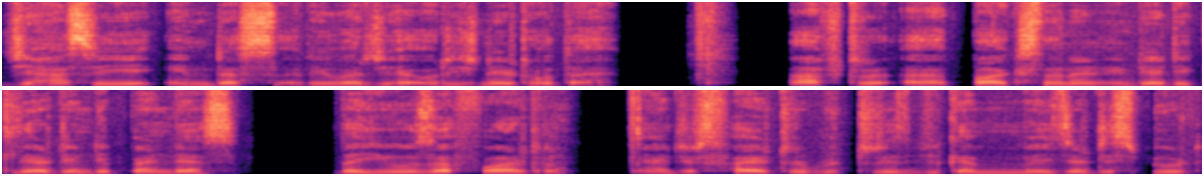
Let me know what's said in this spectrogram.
जहाँ से ये इंडस रिवर जो है ओरिजिनेट होता है। After Pakistan and India declared independence the use of water and its five tributaries become major dispute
